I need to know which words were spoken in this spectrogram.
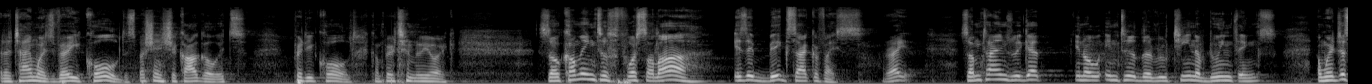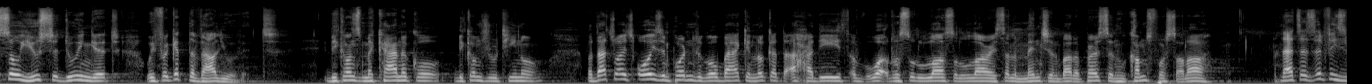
at a time where it's very cold especially in Chicago it's pretty cold compared to New York so coming to for salah is a big sacrifice, right? Sometimes we get, you know, into the routine of doing things and we're just so used to doing it, we forget the value of it. It becomes mechanical, becomes routinal. But that's why it's always important to go back and look at the ahadith of what Rasulullah mentioned about a person who comes for salah. That's as if he's,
